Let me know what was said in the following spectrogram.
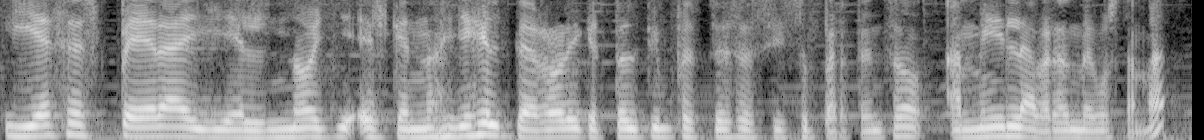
y esa espera y el, no, el que no llegue el terror y que todo el tiempo estés así súper tenso, a mí la verdad me gusta más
